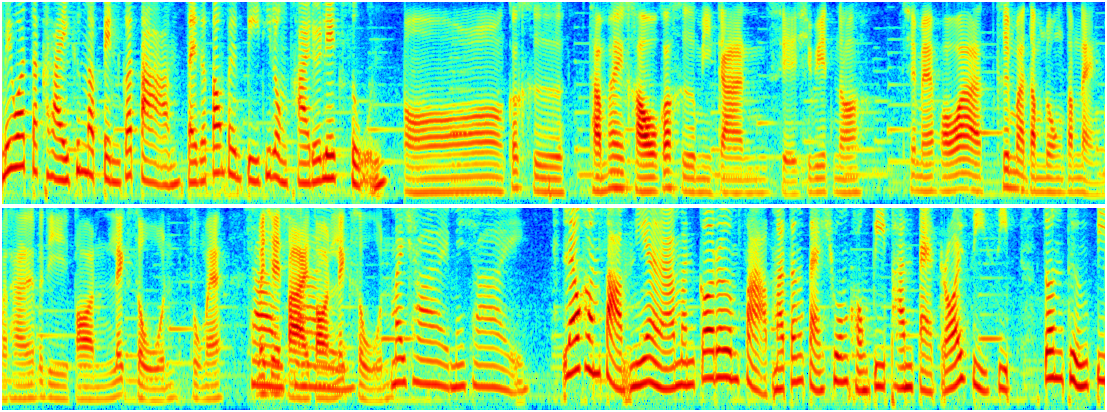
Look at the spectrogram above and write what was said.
ไม่ว่าจะใครขึ้นมาเป็นก็ตาม แต่จะต้องเป็นปีที่ลงท้ายด้วยเลขศูนย์อ๋อก็คือทำให้เขาก็คือมีการเสียชีวิตเนาะ ใช่ไหมเพราะว่าขึ้นมาดำรงตำแหน่งประธานาธิบดีตอนเลขศูนย์ถูกไหมใช่ไม่ใช่ตายใช่ ตอนเลขศูนย์ไม่ใช่ไม่ใช่ แล้วคำสาปเนี่ยนะ มันก็เริ่มสาบมาตั้งแต่ช่วงของปี 1840 จนถึงปี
